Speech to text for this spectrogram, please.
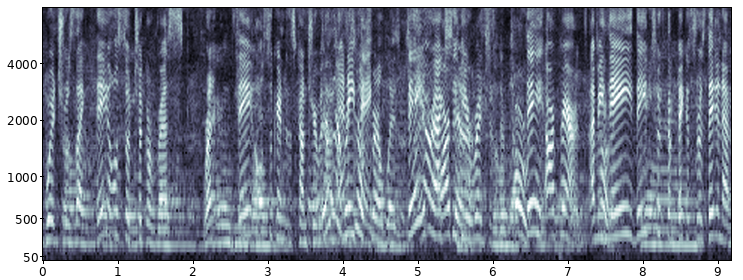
Which was like they also took a risk. Right. They also came to this country without the anything. They are actually the original. They are parents. I mean, they they took the biggest risk. They didn't have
